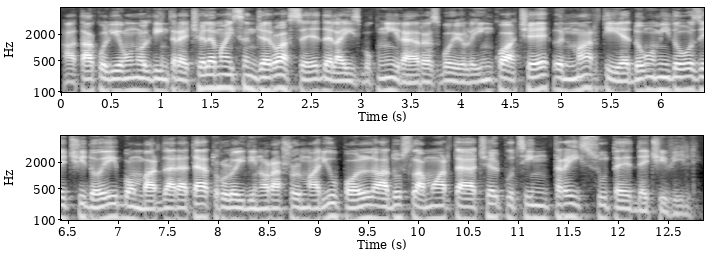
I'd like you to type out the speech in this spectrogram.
Atacul e unul dintre cele mai sângeroase de la izbucnirea războiului încoace. În martie 2022, bombardarea teatrului din orașul Mariupol a dus la moartea cel puțin 300 de civili.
